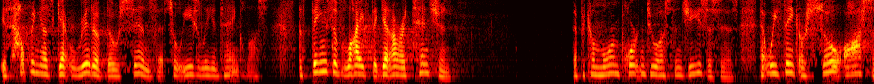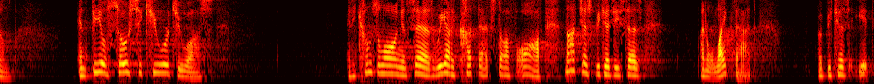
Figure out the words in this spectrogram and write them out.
is helping us get rid of those sins that so easily entangle us. The things of life that get our attention, that become more important to us than Jesus is, that we think are so awesome and feel so secure to us. And he comes along and says, We got to cut that stuff off, not just because he says, I don't like that, but because it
